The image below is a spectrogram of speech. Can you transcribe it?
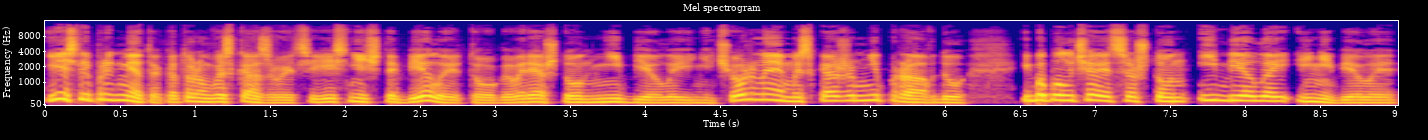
Если предмет, о котором высказывается, есть нечто белое, то, говоря, что он не белое и не черное, мы скажем неправду, ибо получается, что он и белое, и не белое.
